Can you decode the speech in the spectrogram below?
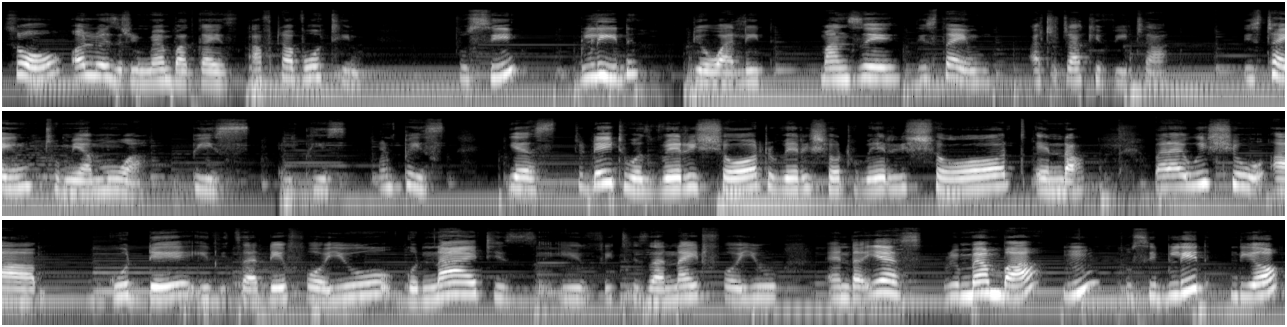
So always remember, guys, after voting, to see bleed ndio walid. Manze, this time hatutaki vita. This time tumeamua peace and peace and peace. Yes, today it was very short, very short, very short, and uh, but I wish you a good day if it's a day for you. Good night is if it is a night for you, and uh, yes, remember, hmm, to see bleed ndio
